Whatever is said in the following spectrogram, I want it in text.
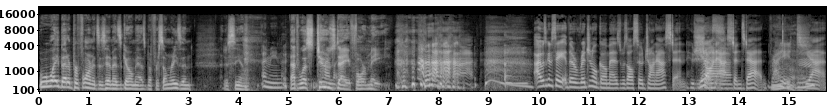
way better performance as him as Gomez, but for some reason, I just see him. I mean, That was Tuesday for me. I was going to say the original Gomez was also John Astin, who's Sean Yes. Astin's dad. Right. Yeah.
